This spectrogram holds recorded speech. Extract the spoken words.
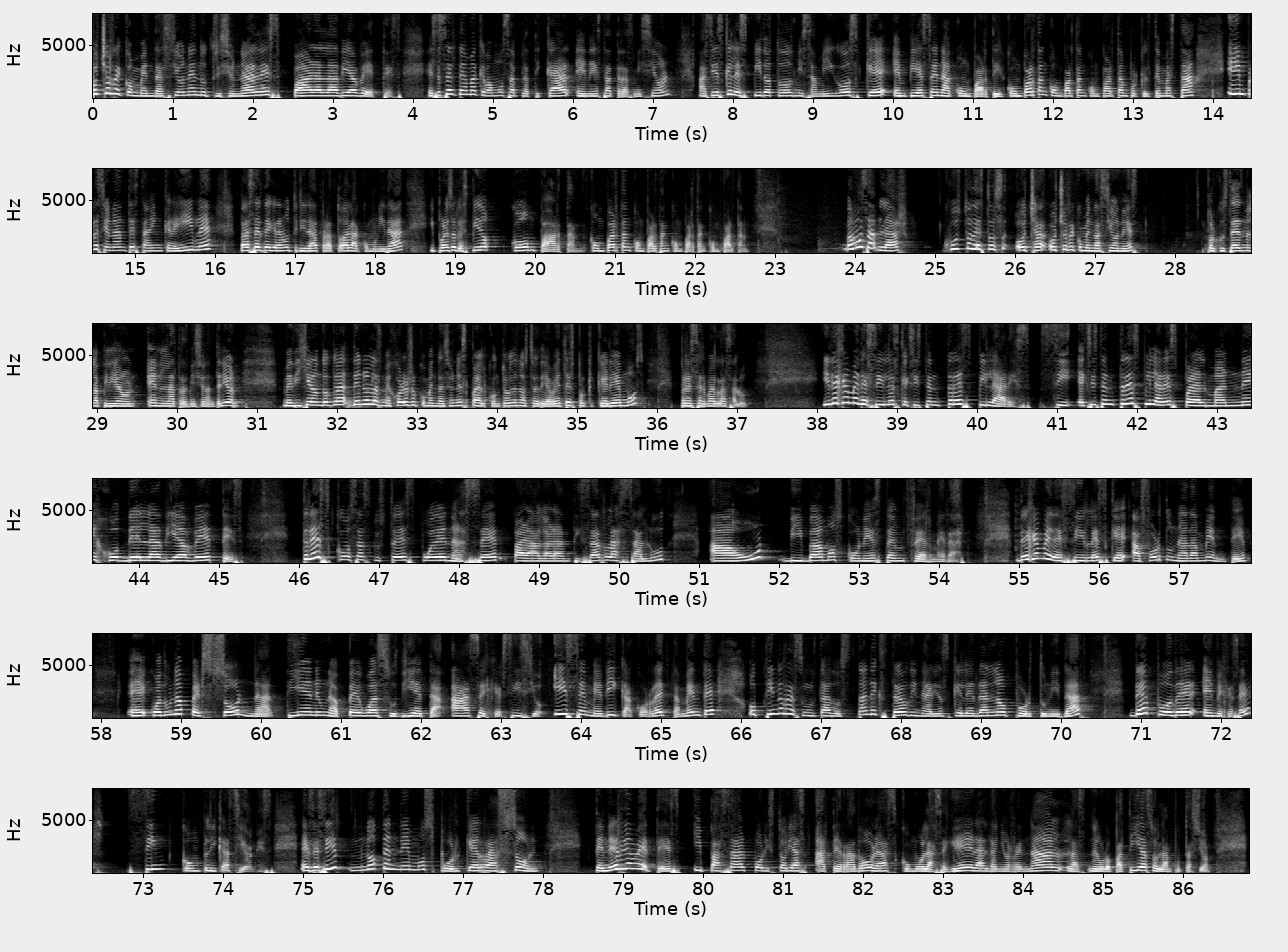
ocho recomendaciones nutricionales para la diabetes. Ese es el tema que vamos a platicar en esta transmisión. Así es que les pido a todos mis amigos que empiecen a compartir. Compartan, compartan, compartan porque el tema está impresionante, está increíble. Va a ser de gran utilidad para toda la comunidad y por eso les pido compartan, compartan, compartan, compartan, compartan. Vamos a hablar justo de estas ocho, ocho recomendaciones porque ustedes me la pidieron en la transmisión anterior. Me dijeron, doctora, denos las mejores recomendaciones para el control de nuestra diabetes porque queremos preservar la salud. Y déjenme decirles que existen tres pilares. Sí, existen tres pilares para el manejo de la diabetes. Tres cosas que ustedes pueden hacer para garantizar la salud aún vivamos con esta enfermedad. Déjenme decirles que afortunadamente eh, cuando una persona tiene un apego a su dieta, hace ejercicio y se medica correctamente, obtiene resultados tan extraordinarios que le dan la oportunidad de poder envejecer sin complicaciones. Es decir, no tenemos por qué razón tener diabetes y pasar por historias aterradoras como la ceguera, el daño renal, las neuropatías o la amputación.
